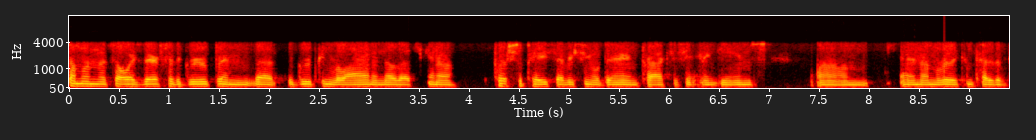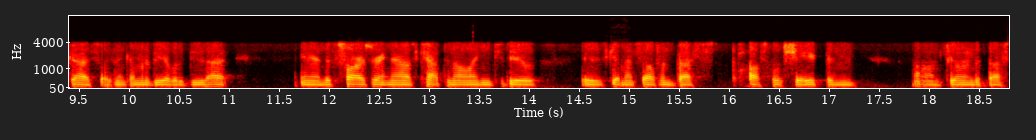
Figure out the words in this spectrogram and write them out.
someone that's always there for the group and that the group can rely on and know that's going to push the pace every single day in practice and in games. Um, and I'm a really competitive guy, so I think I'm going to be able to do that. And as far as right now, as captain, all I need to do is get myself in best possible shape and um, feeling the best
